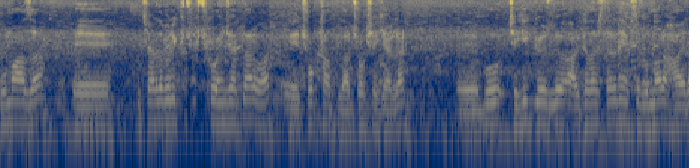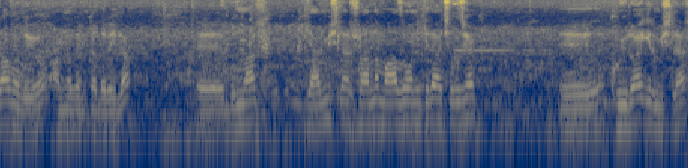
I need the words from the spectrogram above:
Bu mağaza e, içeride böyle küçük küçük oyuncaklar var. E, çok tatlılar, çok şekerler. E, bu çekik gözlü arkadaşların hepsi bunlara hayran oluyor anladığım kadarıyla. E, bunlar gelmişler şu anda mağaza 12'de açılacak. E, kuyruğa girmişler.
